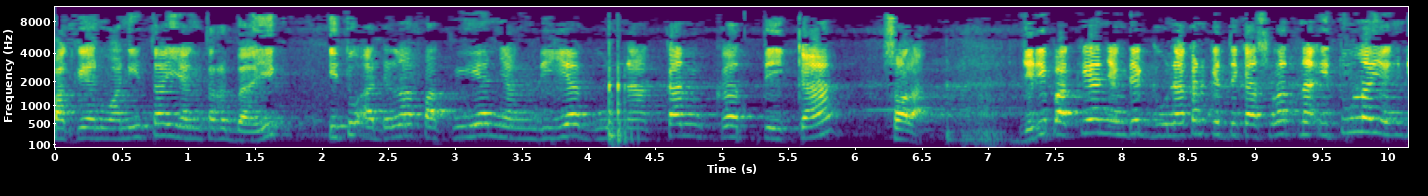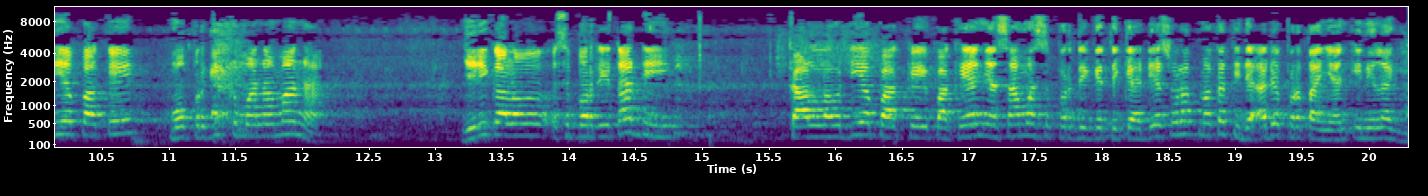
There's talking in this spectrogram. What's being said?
pakaian wanita yang terbaik itu adalah pakaian yang dia gunakan ketika sholat. Jadi pakaian yang dia gunakan ketika sholat, nah itulah yang dia pakai mau pergi ke mana-mana. Jadi kalau seperti tadi, kalau dia pakai pakaiannya sama seperti ketika dia sholat, maka tidak ada pertanyaan ini lagi.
